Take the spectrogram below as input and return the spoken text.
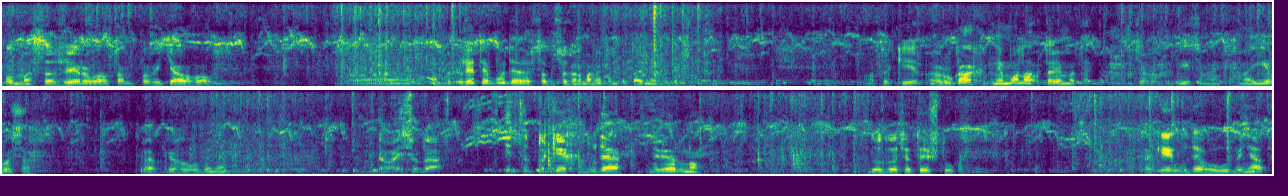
помасажирував, там повитягував. Е, ну, жити буде, все нормально, там питань не буде. Отакі в руках не можна втримати цього. Дивіться, мене наїлося. Крепке голубиня. Давай сюди. І тут таких буде, мабуть, до 20 штук. Таких буде голубенят,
